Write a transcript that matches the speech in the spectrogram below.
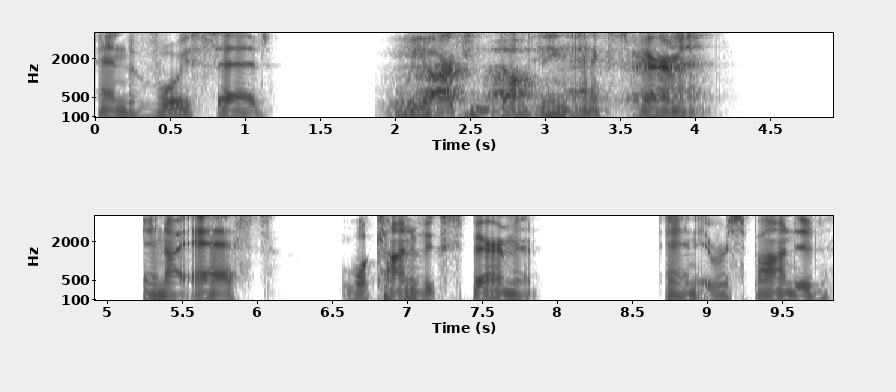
And the voice said, We are conducting an experiment. And I asked, What kind of experiment? And it responded,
